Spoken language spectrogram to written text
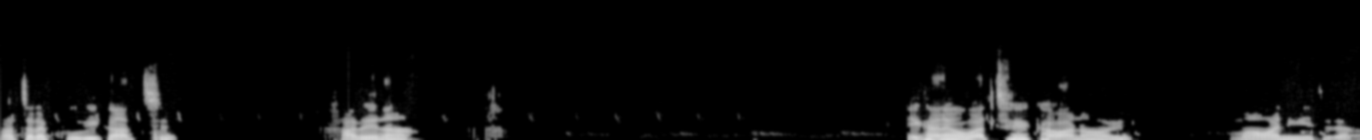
বাচ্চারা খুবই কাঁদছে। খাবে না। এখানেও বাচ্চাকে খাওয়ানো হবে। মামা নিয়েছে তারা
